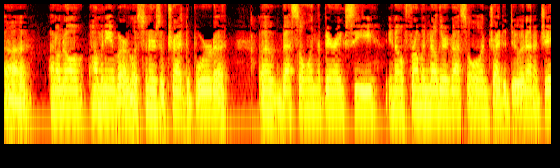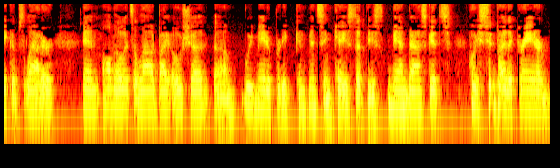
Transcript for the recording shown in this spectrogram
uh, i don't know how many of our listeners have tried to board a a vessel in the Bering Sea, you know, from another vessel and tried to do it on a Jacob's ladder. And although it's allowed by OSHA, um, we made a pretty convincing case that these man baskets hoisted by the crane are,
